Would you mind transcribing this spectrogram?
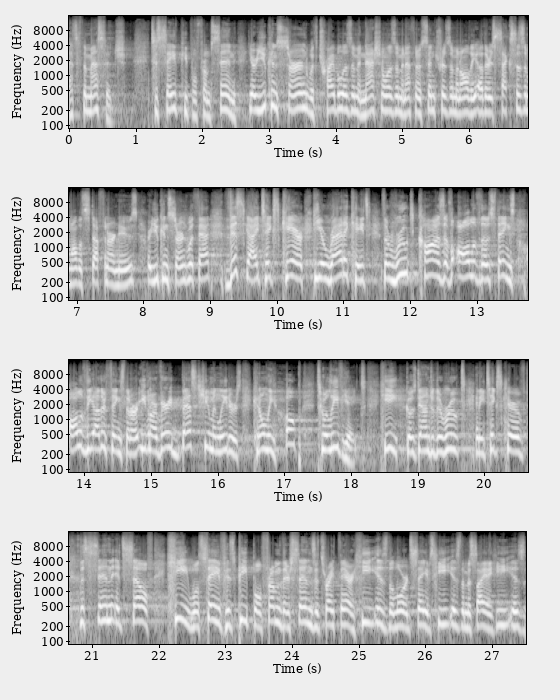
That's the message to save people from sin. Are you concerned with tribalism and nationalism and ethnocentrism and all the other sexism, all the stuff in our news? Are you concerned with that? This guy takes care, he eradicates the root cause of all of those things, all of the other things that are even our very best human leaders can only hope to alleviate. He goes down to the root and he takes care of the sin itself. He will save his people from their sins. It's right there. He is the Lord saves, he is the Messiah, he is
